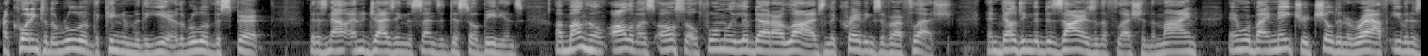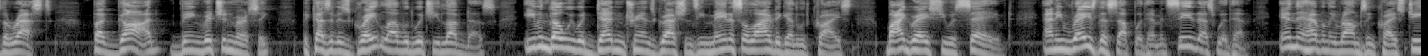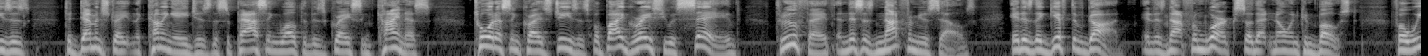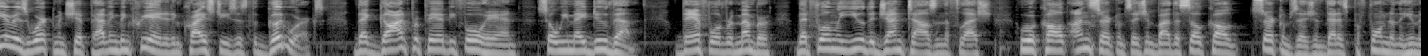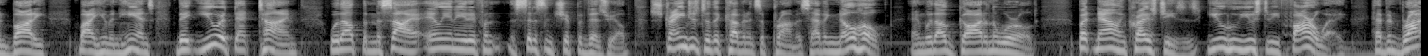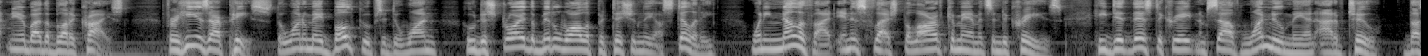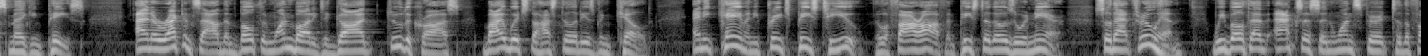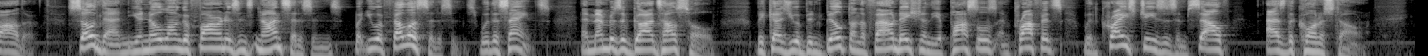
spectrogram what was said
according to the ruler of the kingdom of the year, the ruler of the spirit that is now energizing the sons of disobedience, among whom all of us also formerly lived out our lives in the cravings of our flesh, indulging the desires of the flesh and the mind, and were by nature children of wrath, even as the rest. But God, being rich in mercy, because of his great love with which he loved us, even though we were dead in transgressions, he made us alive together with Christ. By grace you were saved. And he raised us up with him and seated us with him in the heavenly realms in Christ Jesus to demonstrate in the coming ages the surpassing wealth of his grace and kindness toward us in Christ Jesus. For by grace you are saved through faith, and this is not from yourselves. It is the gift of God. It is not from works, so that no one can boast. For we are his workmanship, having been created in Christ Jesus for good works, that God prepared beforehand, so we may do them. Therefore, remember that formerly you, the Gentiles in the flesh, who were called uncircumcision by the so called circumcision that is performed on the human body by human hands, that you at that time, without the Messiah, alienated from the citizenship of Israel, strangers to the covenants of promise, having no hope, and without God in the world. But now in Christ Jesus, you who used to be far away have been brought near by the blood of Christ. For he is our peace, the one who made both groups into one, who destroyed the middle wall of partition, the hostility when he nullified in his flesh the law of commandments and decrees. He did this to create in himself one new man out of two, thus making peace, and to reconcile them both in one body to God through the cross, by which the hostility has been killed. And he came and he preached peace to you who are far off, and peace to those who are near, so that through him we both have access in one spirit to the Father. So then, you're no longer foreigners and non citizens, but you are fellow citizens with the saints and members of God's household because you have been built on the foundation of the apostles and prophets with Christ Jesus himself as the cornerstone.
